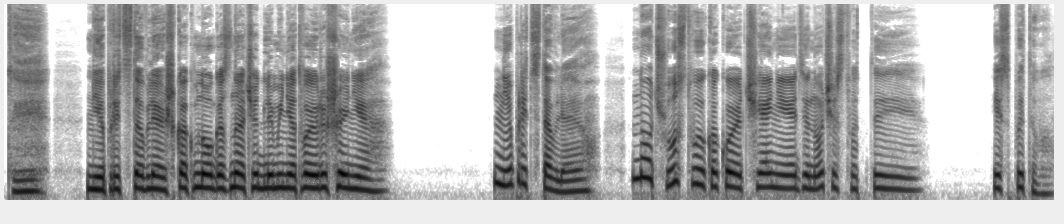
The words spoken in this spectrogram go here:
Ты не представляешь, как много значит для меня твое решение. Не представляю, но чувствую, какое отчаяние и одиночество ты испытывал.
